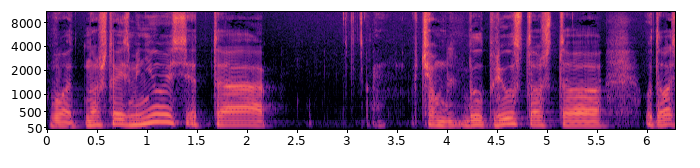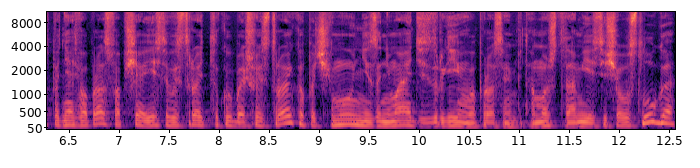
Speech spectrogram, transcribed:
Вот. Но что изменилось, это чем был плюс, то, что удалось поднять вопрос вообще, если вы строите такую большую стройку, почему не занимаетесь другими вопросами? Потому что там есть еще услуга,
